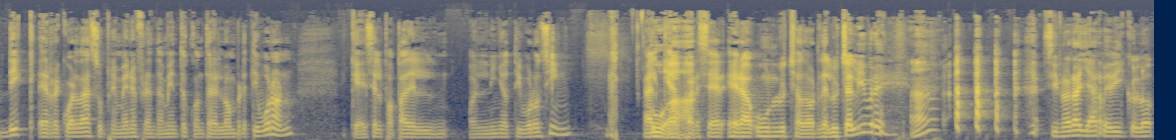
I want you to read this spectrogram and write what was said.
Dick eh, recuerda su primer enfrentamiento contra el hombre tiburón, que es el papá del el niño tiburoncín, al que al parecer era un luchador de lucha libre Ah, si no era ya ridículo,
